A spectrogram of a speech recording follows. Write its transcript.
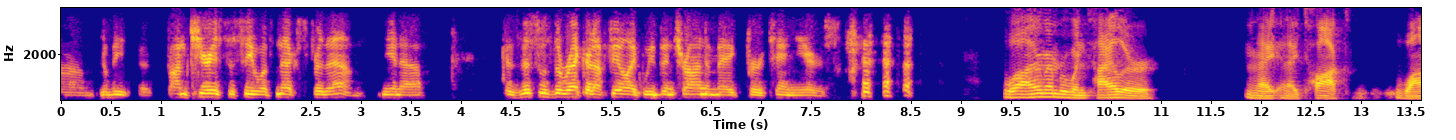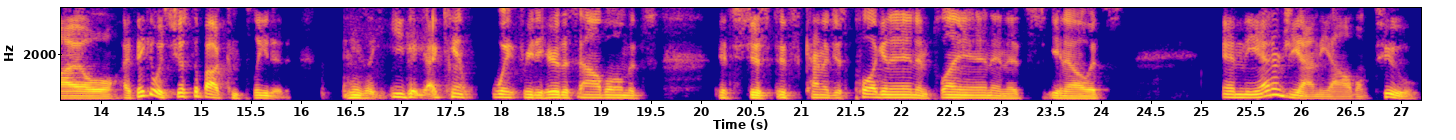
Um, it'll be, I'm curious to see what's next for them, you know, because this was the record I feel like we've been trying to make for 10 years. well, I remember when Tyler and I and I talked while I think it was just about completed, and he's like, "I can't wait for you to hear this album. It's it's just it's kind of just plugging in and playing, and it's you know it's and the energy on the album too.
